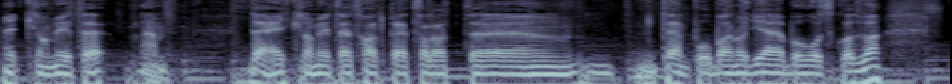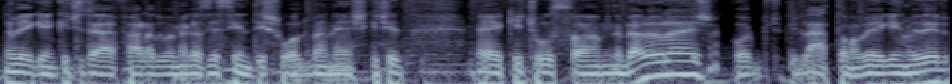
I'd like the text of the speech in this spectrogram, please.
egy kilométer, nem, de egy kilométert 6 perc alatt uh, tempóban, hogy elbohózkodva, a végén kicsit elfáradva, meg azért szint is volt benne, és kicsit uh, kicsúszva belőle, és akkor csak láttam a végén, hogy azért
